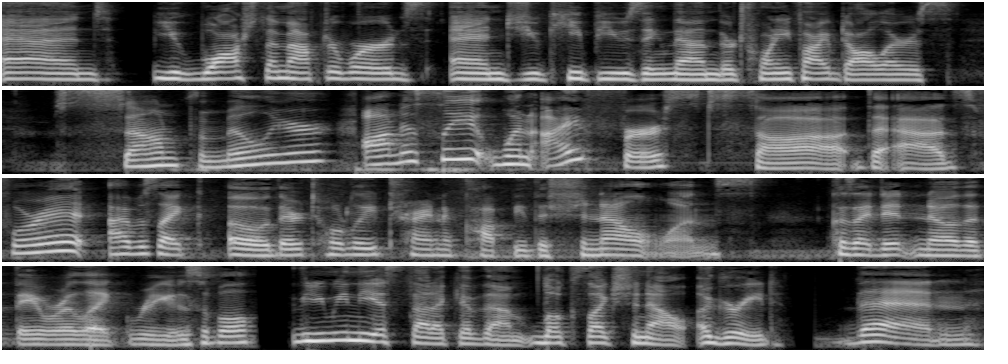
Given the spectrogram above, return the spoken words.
and you wash them afterwards and you keep using them. They're $25. Sound familiar? Honestly, when I first saw the ads for it, I was like, oh, they're totally trying to copy the Chanel ones because I didn't know that they were like reusable. You mean the aesthetic of them looks like Chanel. Agreed. Then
